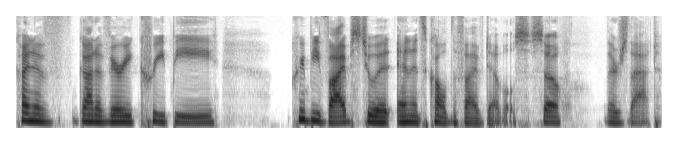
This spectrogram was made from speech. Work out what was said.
kind of got a very creepy, creepy vibes to it, and it's called The Five Devils. So there's that.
